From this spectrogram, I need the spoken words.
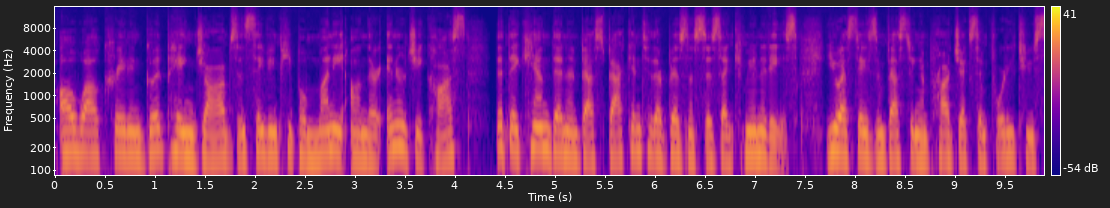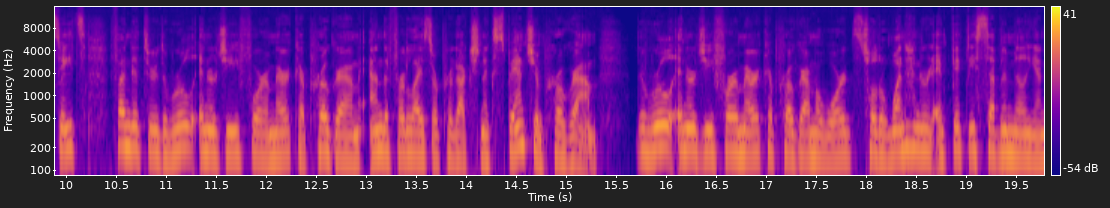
all while creating good paying jobs and saving people money on their energy costs that they can then invest back into their businesses and communities. USDA is investing in projects in 42 states funded through the Rural Energy for America program and the Fertilizer Production Expansion program. The Rural Energy for America program awards total $157 million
